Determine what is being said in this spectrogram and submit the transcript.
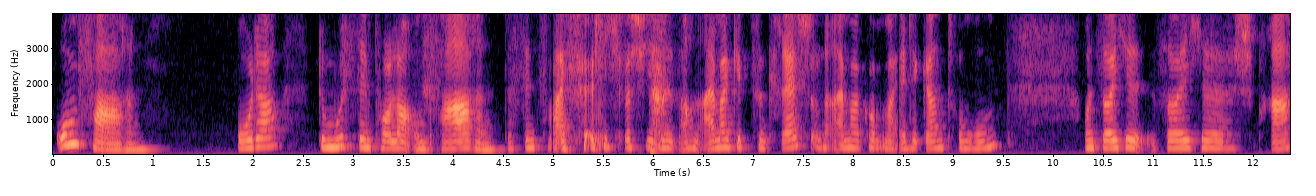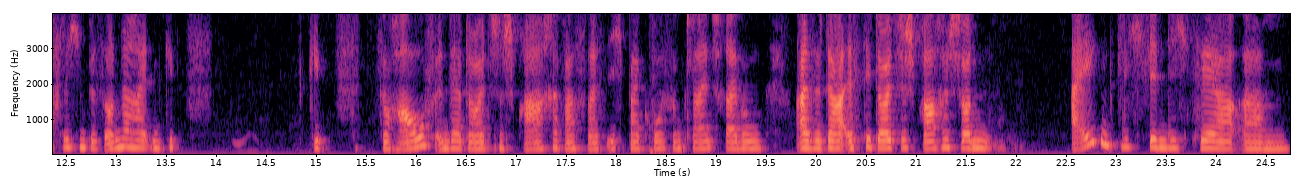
umfahren oder du musst den Poller umfahren. Das sind zwei völlig verschiedene Sachen. Einmal gibt es einen Crash und einmal kommt man elegant drumherum. Und solche, solche sprachlichen Besonderheiten gibt es zuhauf in der deutschen Sprache, was weiß ich, bei Groß- und Kleinschreibungen. Also da ist die deutsche Sprache schon eigentlich, finde ich, sehr ähm,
